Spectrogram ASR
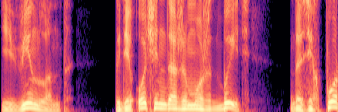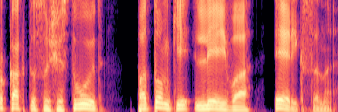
и Винланд, где очень даже может быть, до сих пор как-то существуют потомки Лейва Эриксона.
